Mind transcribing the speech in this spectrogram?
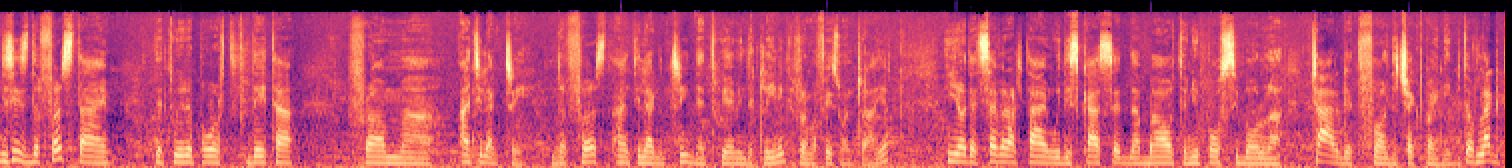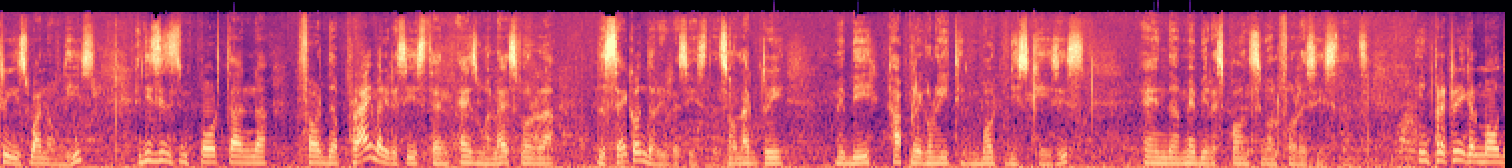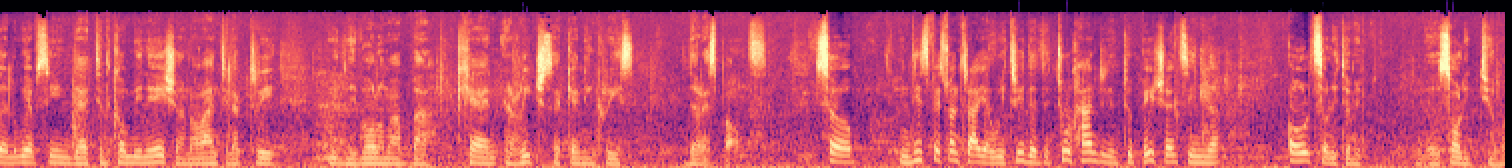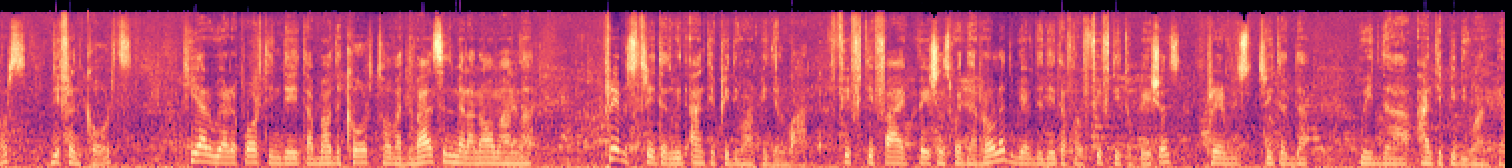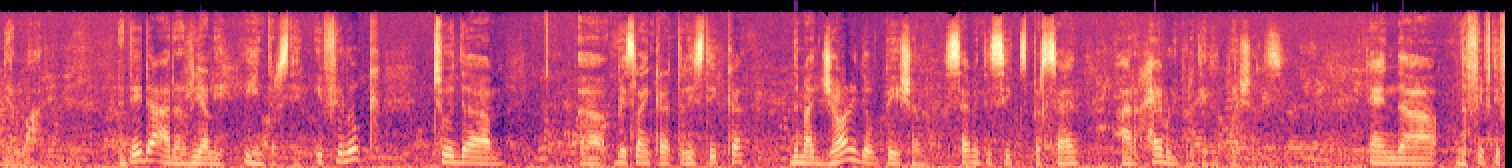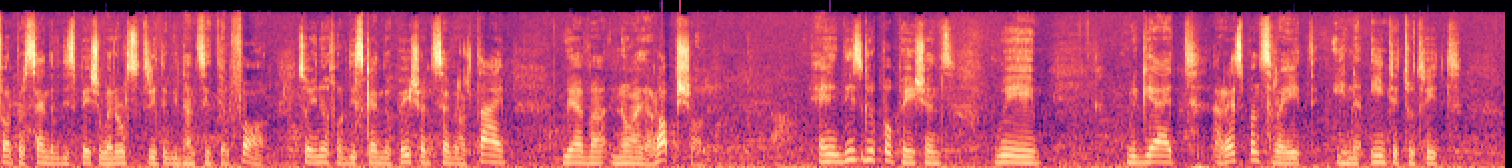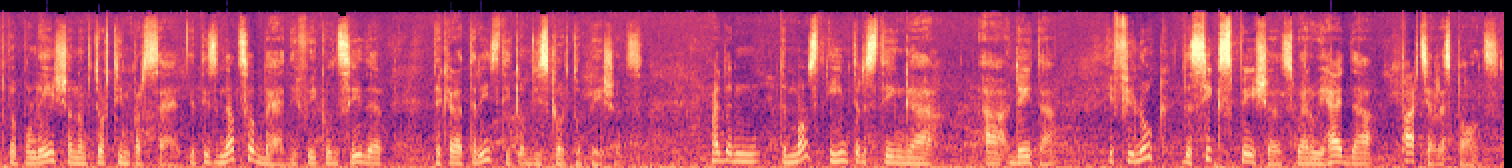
This is the first time that we report data from uh, anti-LAG3, the first anti-LAG3 that we have in the clinic from a phase one trial. You know that several times we discussed about a new possible uh, target for the checkpoint inhibitor. LAG3 is one of these. This is important uh, for the primary resistance as well as for uh, the secondary resistance. So LAG3 may be upregulated in both these cases and uh, may be responsible for resistance. In preclinical model, we have seen that the combination of anti-LAG3 with nivolumab uh, can enrich, can increase the response. So in this phase one trial, we treated 202 patients in uh, all solid, tumor, uh, solid tumors, different cohorts. Here we are reporting data about the cohort of advanced melanoma previously treated with anti-PD-1, PD-L1. 55 patients were enrolled. We have the data for 52 patients previously treated with uh, anti-PD-1, PD-L1. The data are really interesting. If you look to the uh, baseline characteristic, the majority of patients, 76%, are heavily pretreated patients. And uh, the 54% of these patients were also treated with anti-CTLA-4. So you know for this kind of patients several times, we have uh, no other option. And in this group of patients, we, we get a response rate in intent to treat population of 13%. It is not so bad if we consider the characteristic of this cohort of patients. But the, the most interesting uh, uh, data, if you look the six patients where we had a partial response,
